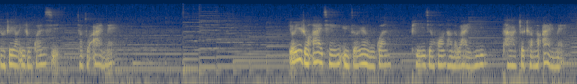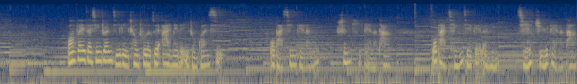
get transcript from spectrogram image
有这样一种关系，叫做暧昧。有一种爱情与责任无关，披一件荒唐的外衣，它就成了暧昧。王菲在新专辑里唱出了最暧昧的一种关系：我把心给了你，身体给了他；我把情节给了你，结局给了他。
